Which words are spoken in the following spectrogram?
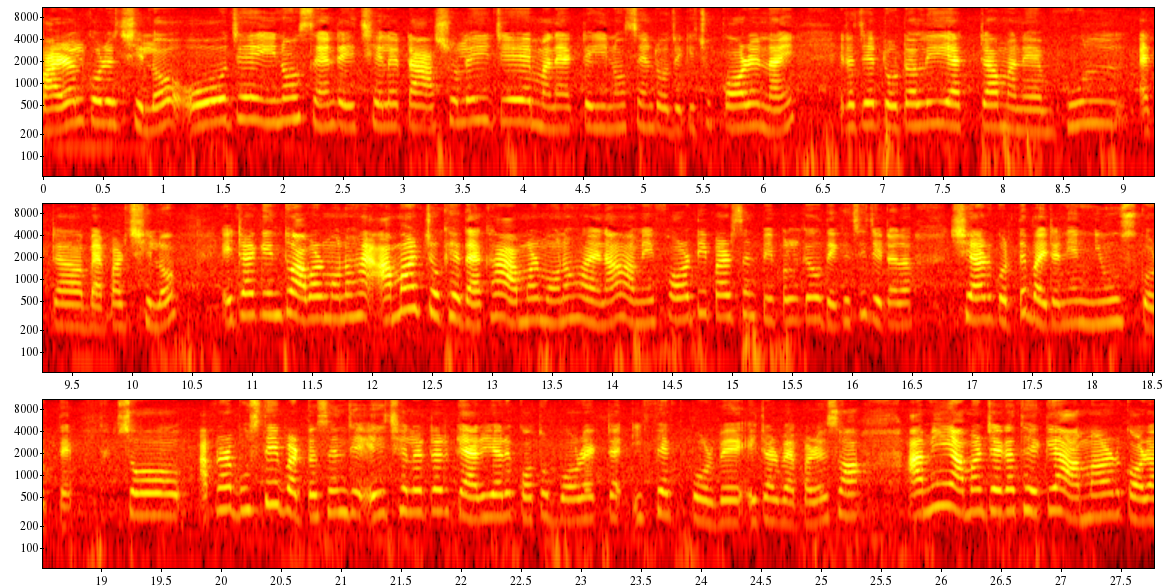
ভাইরাল করেছিল, ও যে ইনোসেন্ট এই ছেলেটা আসলেই যে মানে একটা ইনোসেন্ট ও যে কিছু করে নাই, এটা যে টোটালি একটা মানে ভুল একটা ব্যাপার ছিল। এটা কিন্তু আমার মনে হয় আমার চোখে দেখা, আমার মনে হয় না। আমি ফর্টি পার্সেন্ট পিপলকেও দেখেছি যেটা শেয়ার করতে বা এটা নিয়ে নিউজ করতে। সো আপনারা বুঝতেই পারতেছেন যে এই ছেলেটার ক্যারিয়ারে কত বড় একটা ইফেক্ট পড়বে এটার ব্যাপারে। সো আমি আমার জায়গা থেকে আমার করা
